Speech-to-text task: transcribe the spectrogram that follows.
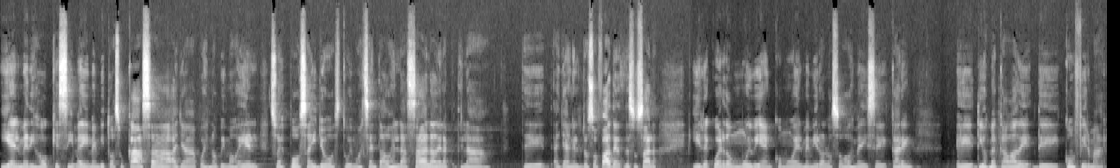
Y él me dijo que sí, me, me invitó a su casa, allá pues nos vimos él, su esposa y yo, estuvimos sentados en la sala de la, de allá en el, los sofás de su sala y recuerdo muy bien cómo él me miró a los ojos y me dice, Karen, eh, Dios me acaba de, confirmar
